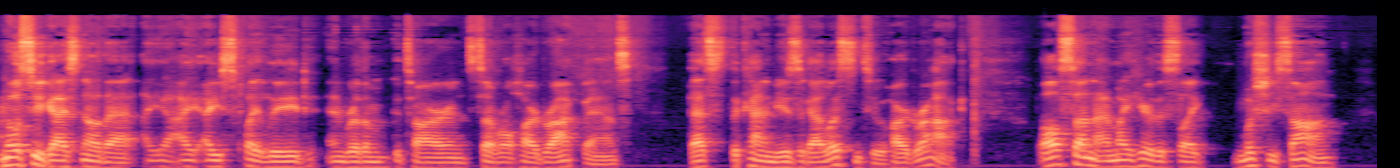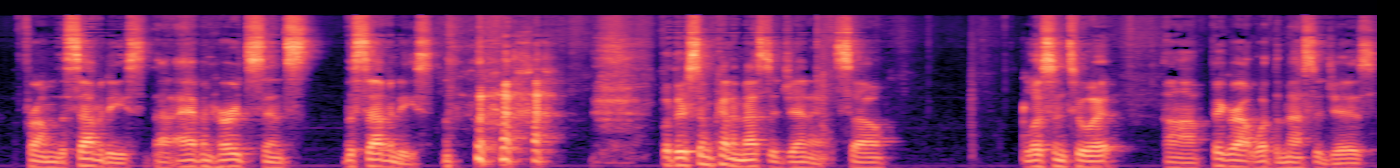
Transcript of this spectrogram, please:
most of you guys know that I, I used to play lead and rhythm guitar in several hard rock bands. That's the kind of music I listen to, hard rock. All of a sudden, I might hear this like mushy song from the 70s that I haven't heard since the 70s. but there's some kind of message in it. So listen to it, uh, figure out what the message is.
